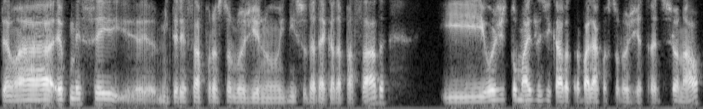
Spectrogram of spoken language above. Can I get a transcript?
Então, uh, eu comecei a me interessar por astrologia no início da década passada e hoje estou mais dedicado a trabalhar com astrologia tradicional.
